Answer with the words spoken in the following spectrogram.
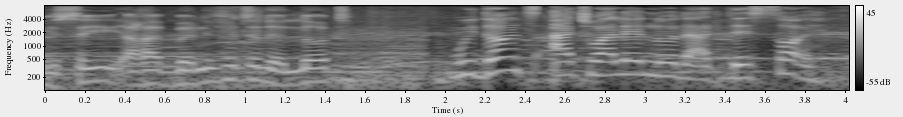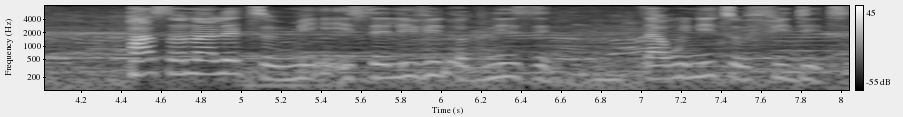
You see, I have benefited a lot. We don't actually know that the soil, personally to me, is a living organism that we need to feed it.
